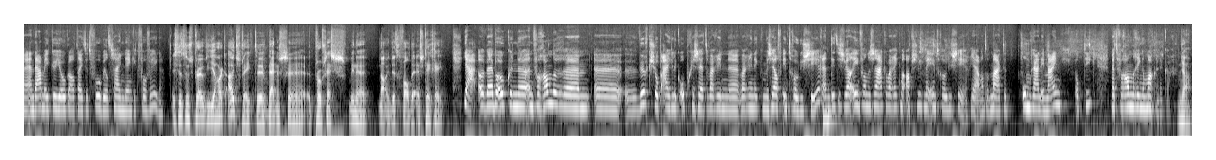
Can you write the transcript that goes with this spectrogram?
En daarmee kun je ook altijd het voorbeeld zijn denk ik, voor velen. Is dit een spreuk die je hard uitspreekt uh, tijdens uh, het proces binnen, nou in dit geval de STG? Ja, we hebben ook een, een veranderteam workshop eigenlijk opgezet waarin, waarin ik mezelf introduceer. En dit is wel een van de zaken waar ik me absoluut mee introduceer. Ja, want dat maakt het omgaan in mijn optiek met veranderingen makkelijker. Ja,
